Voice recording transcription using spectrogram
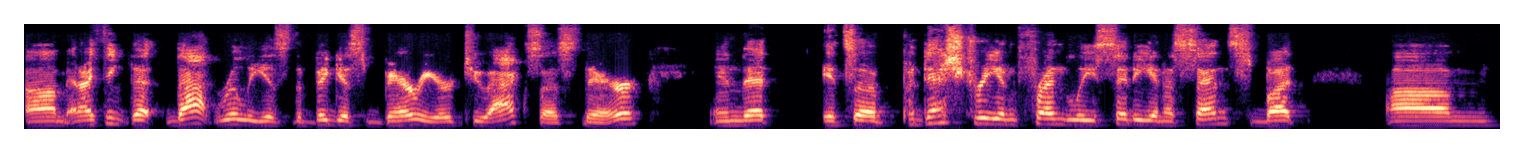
Um, and I think that that really is the biggest barrier to access there, in that it's a pedestrian friendly city in a sense, but um,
